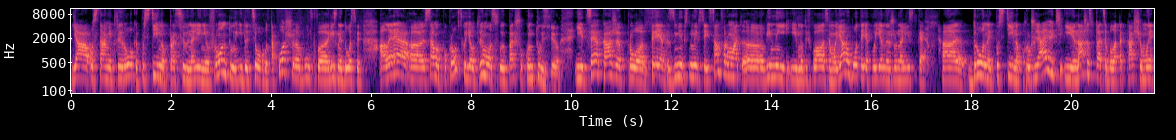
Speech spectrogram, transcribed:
я останні три роки постійно працюю на лінії фронту, і до цього також був різний досвід. Але саме в Покровську я отримала свою першу контузію, і це каже про те, як змінився і сам формат війни, і модифікувалася моя робота як воєнної журналістки. Дрони постійно кружляють, і наша ситуація була така, що ми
